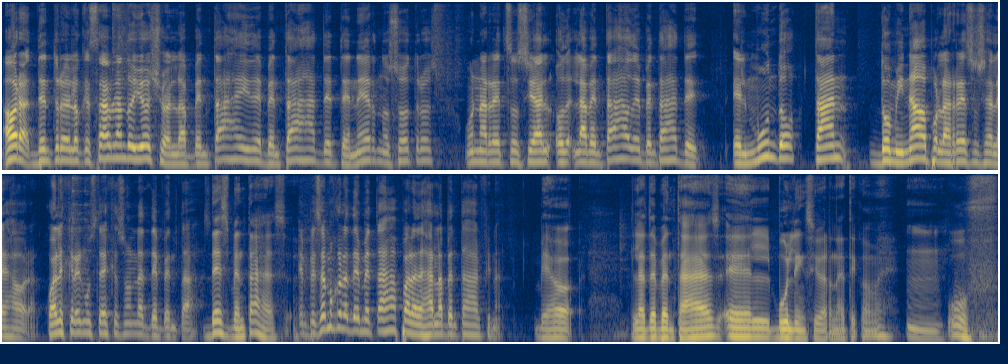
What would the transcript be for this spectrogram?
Ahora, dentro de lo que está hablando Joshua, las ventajas y desventajas de tener nosotros una red social, o la ventaja o desventajas de el mundo tan dominado por las redes sociales ahora. ¿Cuáles creen ustedes que son las desventajas? Desventajas. Empecemos con las desventajas para dejar las ventajas al final. Viejo, las desventajas, el bullying cibernético, me. Mm. Uf.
